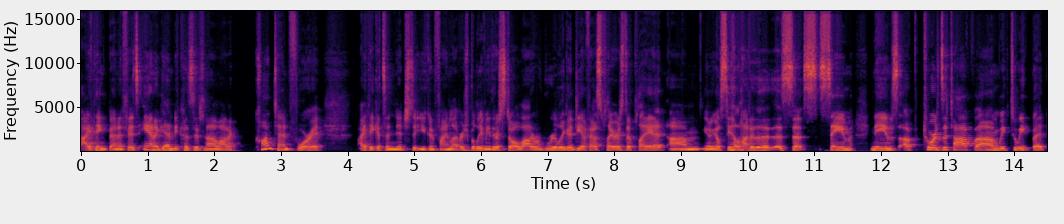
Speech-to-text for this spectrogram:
I think benefits, and again because there's not a lot of content for it I think it's a niche that you can find leverage. Believe me, there's still a lot of really good DFS players that play it. Um, you know, you'll see a lot of the same names up towards the top um, week to week, but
